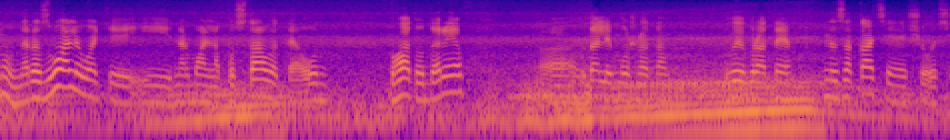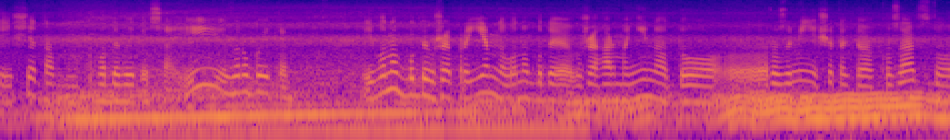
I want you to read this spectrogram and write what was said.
ну, не розвалювати і нормально поставити. А он багато дерев. Далі можна там вибрати не закація щось і ще там подивитися і зробити. І воно буде вже приємно, воно буде вже гармонійно до е, розуміння, що таке козацтво,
